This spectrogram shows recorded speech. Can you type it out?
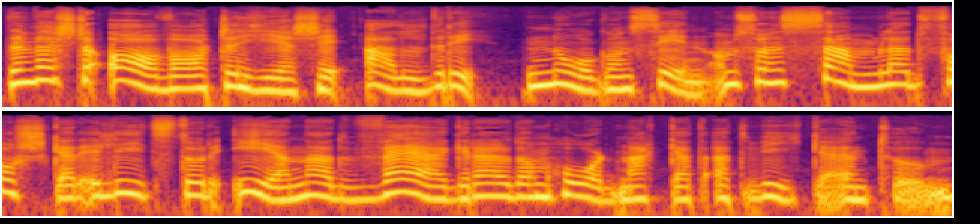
Den värsta avarten ger sig aldrig någonsin. Om så en samlad forskarelit står enad vägrar de hårdnackat att vika en tum,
